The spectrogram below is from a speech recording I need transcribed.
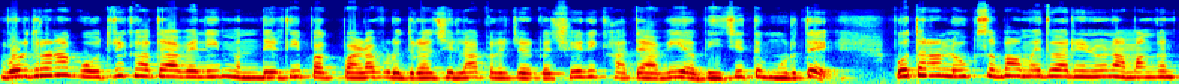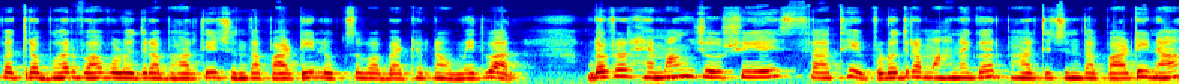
વડોદરાના ગોત્રી ખાતે આવેલી મંદિરથી પગપાળા વડોદરા જિલ્લા કલેક્ટર કચેરી ખાતે આવી અભિજીત મૂર્તે પોતાના લોકસભા ઉમેદવારીનું નામાંકન પત્ર ભરવા વડોદરા ભારતીય જનતા પાર્ટી લોકસભા બેઠકના ઉમેદવાર ડોક્ટર હેમાંગ જોશીએ સાથે વડોદરા મહાનગર ભારતીય જનતા પાર્ટીના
